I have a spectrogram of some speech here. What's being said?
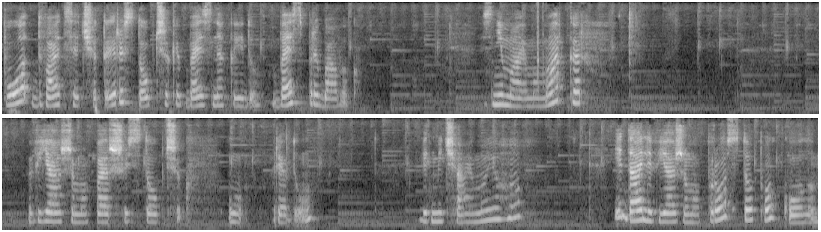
по 24 стовпчики без накиду, без прибавок. Знімаємо маркер, в'яжемо перший стовпчик у ряду, відмічаємо його і далі в'яжемо просто по колу.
